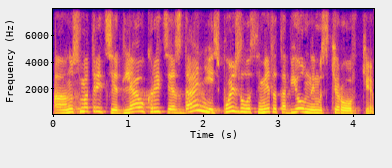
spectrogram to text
А, ну, смотрите, для укрытия здания использовался метод объемной маскировки.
